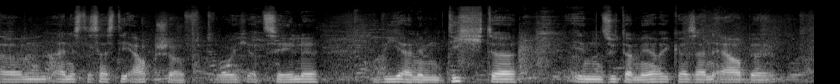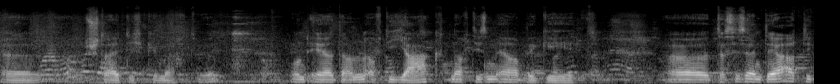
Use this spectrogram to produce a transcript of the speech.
ähm, eines, das heißt die Erbschaft, wo ich erzähle, wie einem Dichter in Südamerika sein Erbe äh, streitig gemacht wird und er dann auf die Jagd nach diesem Erbe geht. Äh, das ist ein derartig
